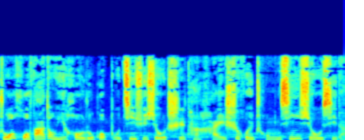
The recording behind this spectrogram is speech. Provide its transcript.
着火发动以后，如果不继续修持，它还是会重新休息的。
